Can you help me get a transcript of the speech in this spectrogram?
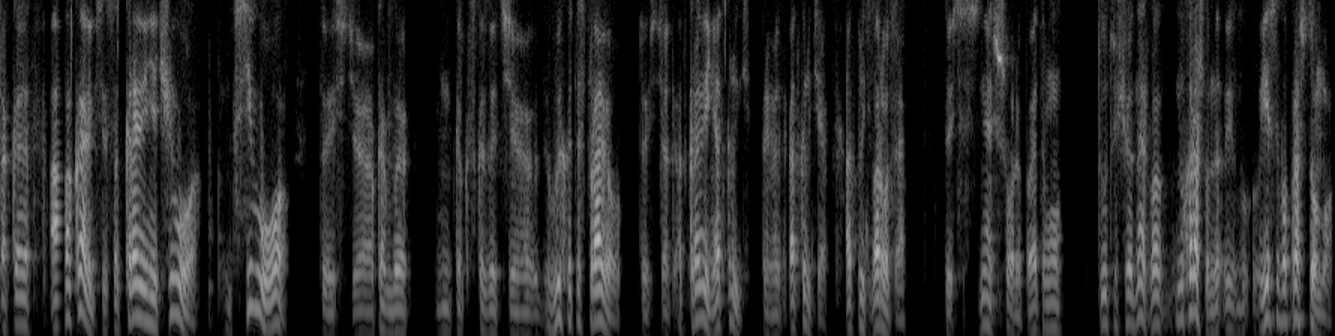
Так э, апокалипсис, откровение чего? Всего. То есть, э, как бы, как сказать, э, выход из правил. То есть от, откровение, открыть, примерно так, открытие, открыть ворота, то есть снять шоры. Поэтому тут еще, знаешь, ну хорошо, если по-простому,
